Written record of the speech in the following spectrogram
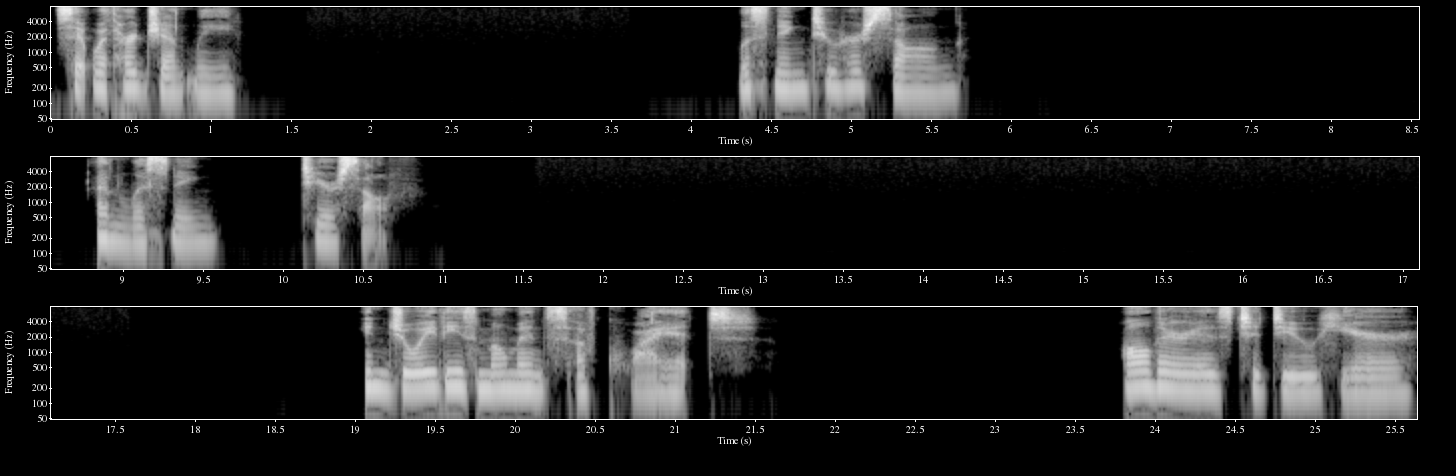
Sit with her gently listening to her song, and listening to yourself. Enjoy these moments of quiet. All there is to do here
